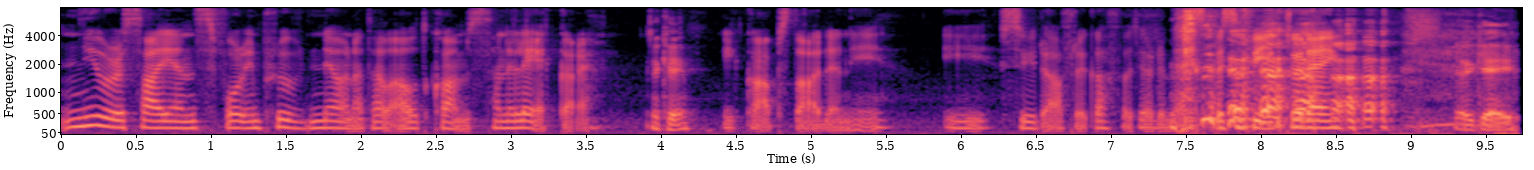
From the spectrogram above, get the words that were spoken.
Neuroscience for Improved Neonatal Outcomes. Han är läkare Okej. i Kapstaden i, i Sydafrika, för att göra det mer specifikt för dig. Okej.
